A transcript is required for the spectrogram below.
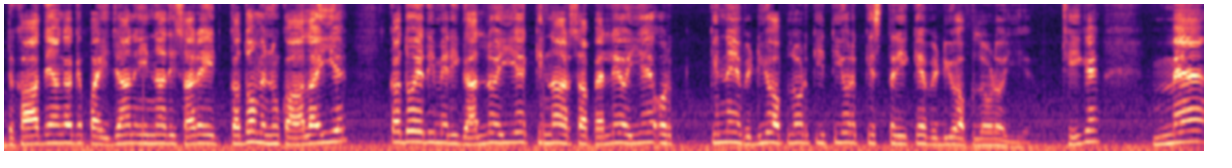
ਦਿਖਾ ਦਿਆਂਗਾ ਕਿ ਭਾਈਜਾਨ, ਇਹਨਾਂ ਦੀ ਸਾਰੇ ਕਦੋਂ ਮੈਨੂੰ ਕਾਲ ਆਈ ਹੈ ਕਦੋਂ ਇਹਦੀ ਮੇਰੀ ਗੱਲ ਹੋਈ ਹੈ ਕਿੰਨਾ ਅਰਸਾ ਪਹਿਲੇ ਹੋਈ ਹੈ ਔਰ ਕਿੰਨੇ ਵੀਡੀਓ ਅਪਲੋਡ ਕੀਤੀ ਔਰ ਕਿਸ ਤਰੀਕੇ ਵੀਡੀਓ ਅਪਲੋਡ ਹੋਈ ਹੈ ਠੀਕ ਹੈ ਮੈਂ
